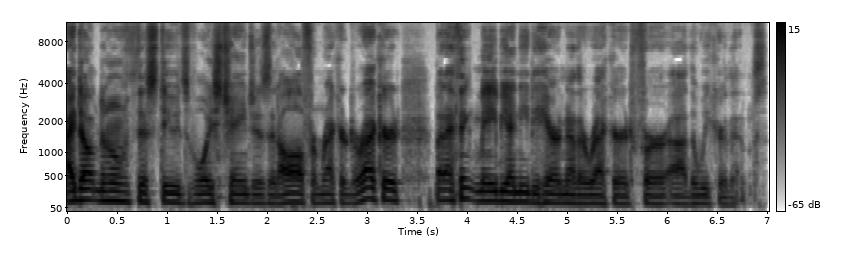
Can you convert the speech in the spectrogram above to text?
I don't know if this dude's voice changes at all from record to record, but I think maybe I need to hear another record for uh, the Weakerthans.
